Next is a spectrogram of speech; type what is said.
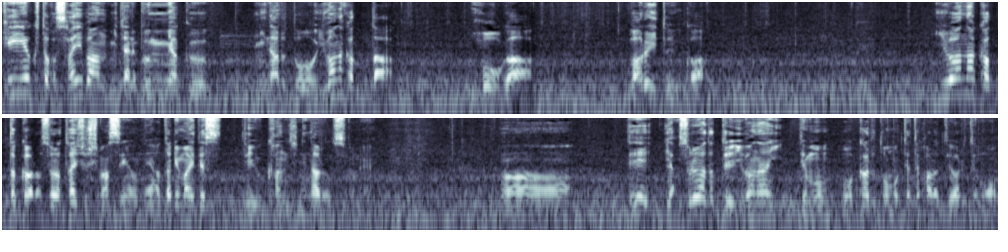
契約とか裁判みたいな文脈になると言わなかった方が悪いというか言わなかったからそれは対処しませんよね。当たり前ですっていう感じになるんですよね。あでいやそれはだって言わないでも分かると思ってたからって言われても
